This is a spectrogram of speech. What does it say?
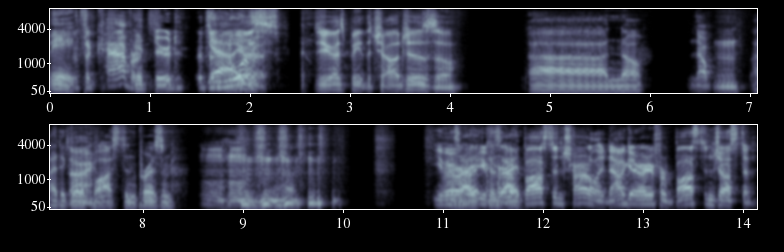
big. It's a cavern, It's- dude. It's yeah, enormous. Did you guys beat the Chargers or? Uh, no, No. Mm. I had to go to Boston prison. Mm-hmm. you've ever I- you've heard I- of Boston Charlie. Now get ready for Boston Justin.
